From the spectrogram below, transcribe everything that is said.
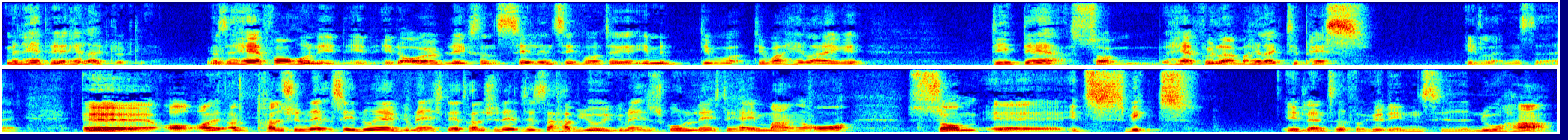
men her bliver jeg heller ikke lykkelig. Altså her får hun et, et, et øjeblik, sådan selvindsigt, hvor hun tænker, jamen det var, det var heller ikke, det er der, som, her føler jeg mig heller ikke tilpas et eller andet sted. Ikke? Øh, og, og, og traditionelt set, nu er jeg gymnasielærer, traditionelt set, så har vi jo i gymnasieskolen læst det her i mange år, som øh, et svigt et eller andet sted for hørt inden side. Nu har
